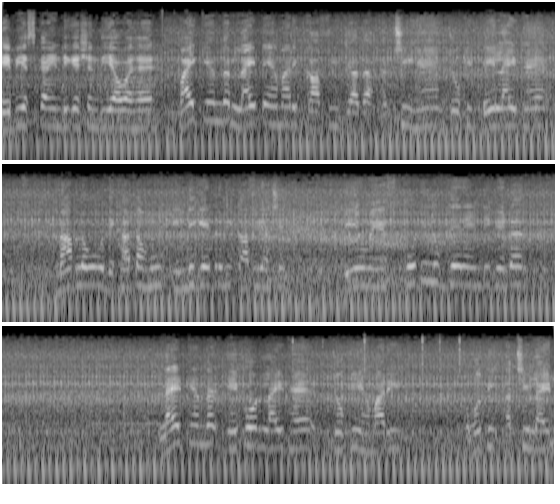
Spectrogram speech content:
एबीएस का इंडिकेशन दिया हुआ है। बाइक के अंदर लाइटें हमारी काफ़ी ज़्यादा अच्छी हैं, जो कि डे लाइट है। मैं आप लोगों को दिखाता हूँ इंडिकेटर भी काफ़ी अच्छे दिए हुए हैं। स्पोर्टी लुक दे रहे हैं इंडिकेटर लाइट के अंदर एक और लाइट है, जो कि हमारी बहुत ही अच्छी लाइट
